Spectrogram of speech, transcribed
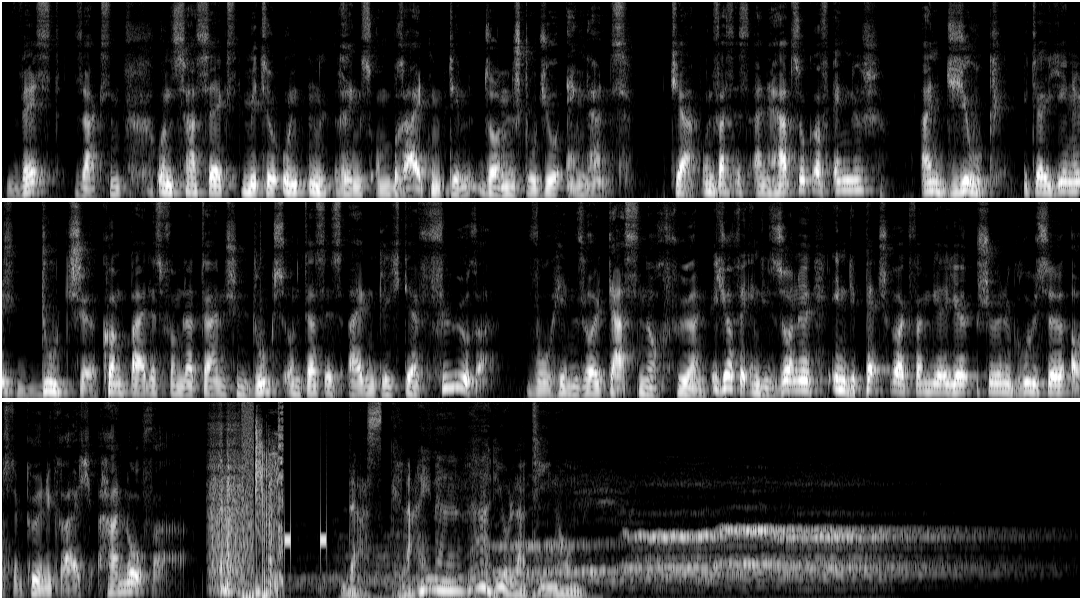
Westsachsen und Sussex Mitte unten rings um Breiten, dem Sonnenstudio Englands. Tja, und was ist ein Herzog auf Englisch? Ein Duke, italienisch Duce, kommt beides vom lateinischen Dux und das ist eigentlich der Führer. Wohin soll das noch führen? Ich hoffe in die Sonne, in die Patchwork-Familie. Schöne Grüße aus dem Königreich Hannover. Das kleine Radiolatinum.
